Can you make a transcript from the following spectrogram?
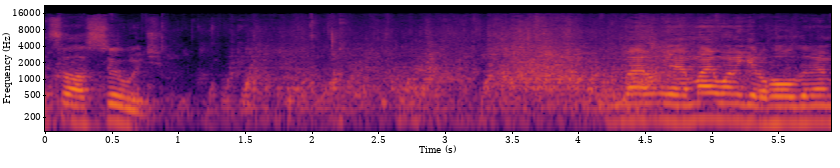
That's all sewage. You might, yeah, I might want to get a hold of them.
